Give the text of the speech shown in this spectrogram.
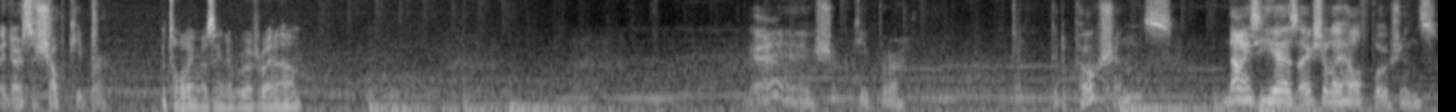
Wait, there's a shopkeeper. I'm totally missing the word right now. Yeah, shopkeeper. Got the potions. Nice, he has actually health potions.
